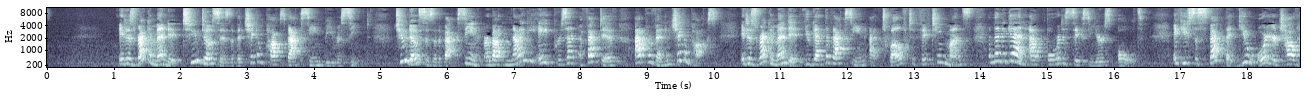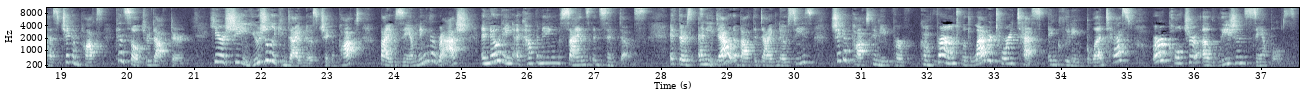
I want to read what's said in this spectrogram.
It is recommended two doses of the chickenpox vaccine be received. Two doses of the vaccine are about 98% effective at preventing chickenpox. It is recommended you get the vaccine at 12 to 15 months and then again at 4 to 6 years old. If you suspect that you or your child has chickenpox, consult your doctor. He or she usually can diagnose chickenpox by examining the rash and noting accompanying signs and symptoms. If there's any doubt about the diagnoses, chickenpox can be confirmed with laboratory tests, including blood tests or a culture of lesion samples.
